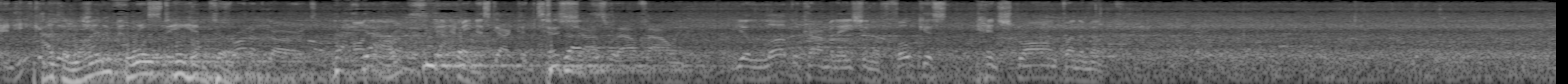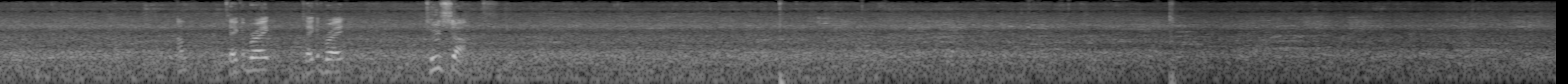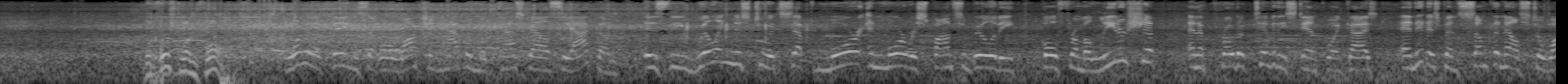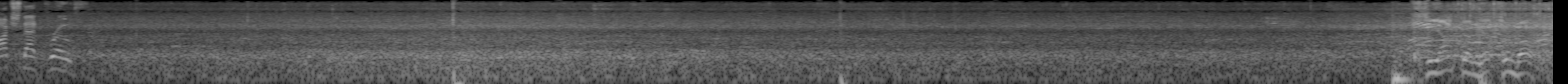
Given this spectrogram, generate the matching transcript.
And he can At the line legitimately for stay in front of guards on Pascal the front. I mean, this guy can test shots. shots without fouling. You love the combination of focus and strong fundamentals. Take a break. Take a break. Two shots. The first one falls. One of the things that we're watching happen with Pascal Siakam is the willingness to accept more and more responsibility, both from a leadership and a productivity standpoint, guys. And it has been something else to watch that growth. Siakam hits them both.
